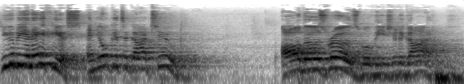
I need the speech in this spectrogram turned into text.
You could be an atheist and you'll get to God too. All those roads will lead you to God.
